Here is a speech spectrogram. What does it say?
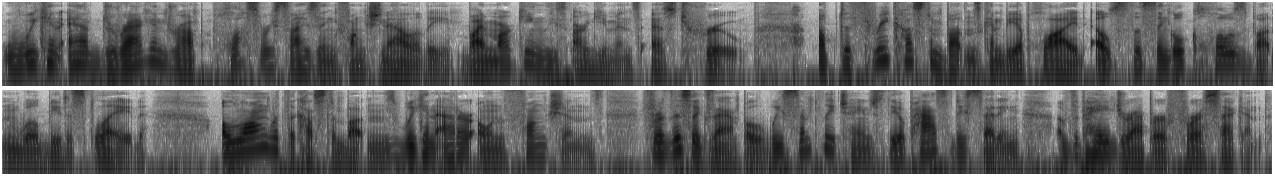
We can add drag and drop plus resizing functionality by marking these arguments as true. Up to three custom buttons can be applied, else the single close button will be displayed. Along with the custom buttons, we can add our own functions. For this example, we simply change the opacity setting of the page wrapper for a second.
